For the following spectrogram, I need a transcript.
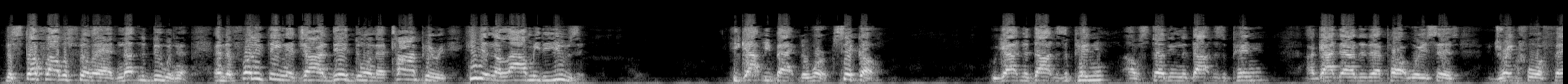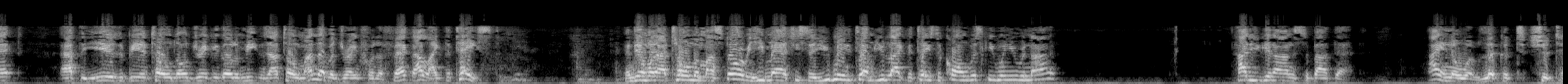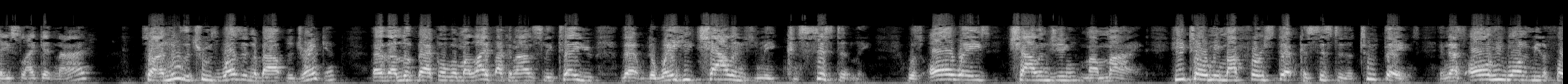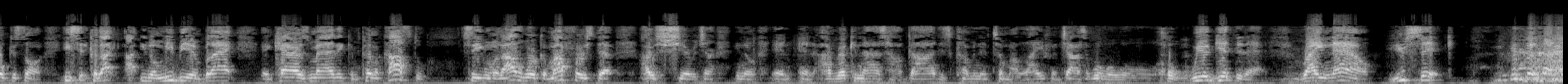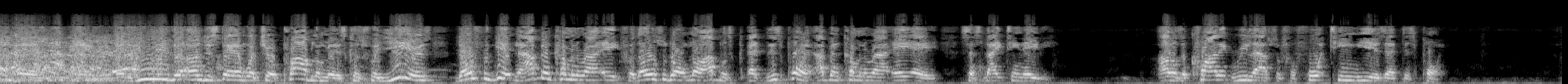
The stuff I was feeling had nothing to do with him. And the funny thing that John did during that time period, he didn't allow me to use it. He got me back to work. Sicko. We got in the doctor's opinion. I was studying the doctor's opinion. I got down to that part where he says, drink for effect. After years of being told don't drink and go to meetings, I told him I never drank for the effect. I like the taste. And then when I told him my story, he mad. She said, you mean to tell me you like the taste of corn whiskey when you were nine? How do you get honest about that? I didn't know what liquor t- should taste like at nine. So I knew the truth wasn't about the drinking. As I look back over my life, I can honestly tell you that the way he challenged me consistently was always challenging my mind. He told me my first step consisted of two things, and that's all he wanted me to focus on. He said, "Cause I, I you know, me being black and charismatic and Pentecostal, See, when I was working my first step, I was share with John, you know, and, and I recognize how God is coming into my life. And John said, whoa, whoa, whoa, whoa, whoa. we'll get to that. Right now, you sick. and, and, and, you need to understand what your problem is. Because for years, don't forget. Now I've been coming around eight. For those who don't know, I was at this point. I've been coming around AA since 1980. I was a chronic relapser for 14 years at this point.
